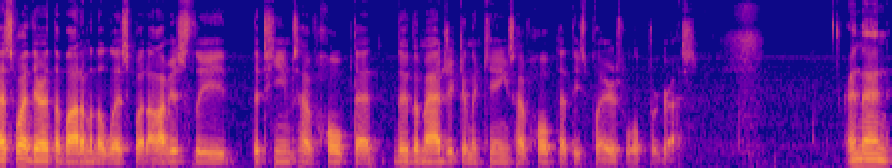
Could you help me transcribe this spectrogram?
that's why they're at the bottom of the list. But obviously, the teams have hope that the the Magic and the Kings have hope that these players will progress. And then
